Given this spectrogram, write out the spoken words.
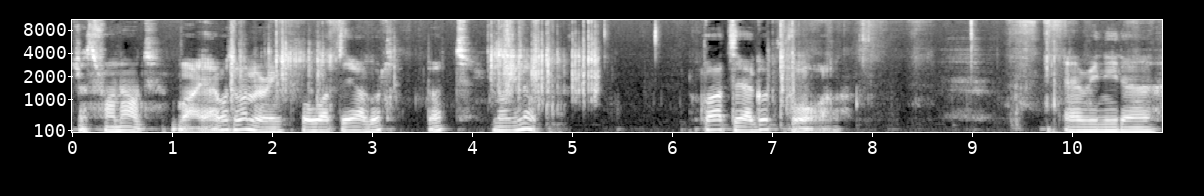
Just found out why I was wondering for what they are good, but now you know what they are good for. And we need a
